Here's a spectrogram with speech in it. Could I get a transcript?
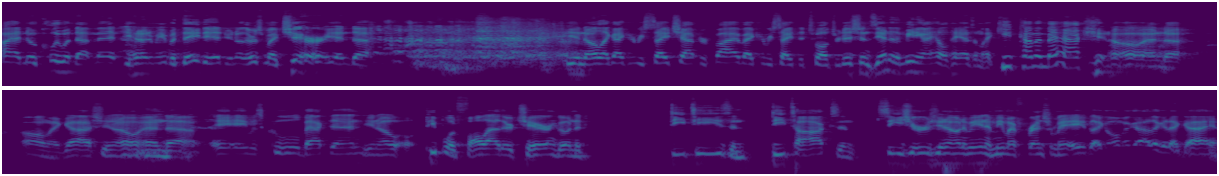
I had no clue what that meant, you know what I mean? But they did, you know, there's my chair. And, uh, you know, like I could recite chapter five, I could recite the 12 traditions. The end of the meeting, I held hands. I'm like, Keep coming back, you know, and, uh, Oh my gosh, you know, and uh, AA was cool back then. You know, people would fall out of their chair and go into DTs and detox and seizures. You know what I mean? And me and my friends from AA, like, oh my god, look at that guy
